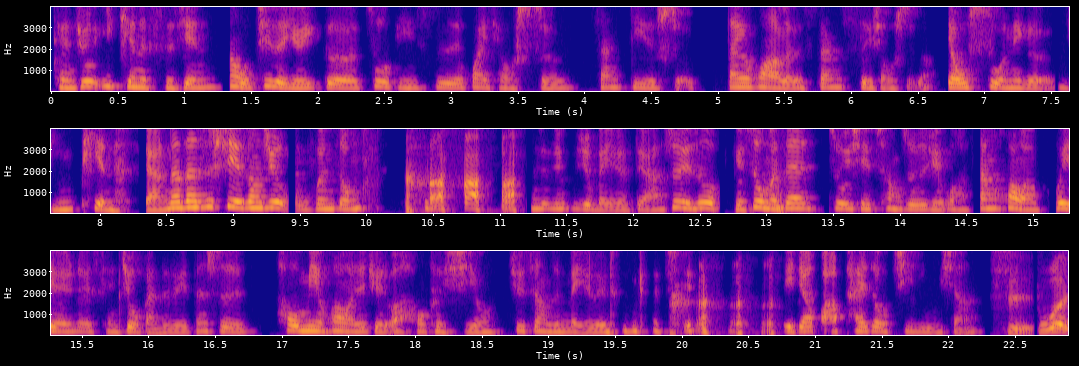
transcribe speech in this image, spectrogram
可能就一天的时间。那我记得有一个作品是画一条蛇，三 D 的蛇。大概画了三四个小时吧，雕塑那个鳞片，呀，那但是卸妆就五分钟，那 就就就没了，对啊，所以说有时候我们在做一些创作，就觉得哇，当画完会有那个成就感，对不对？但是后面画完就觉得哇，好可惜哦，就这样子没了 那种感觉，一定要把它拍照记录一下。是，不过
